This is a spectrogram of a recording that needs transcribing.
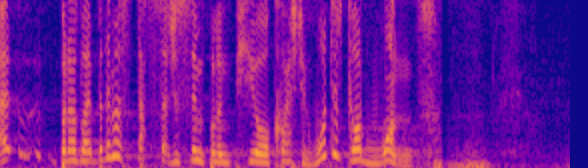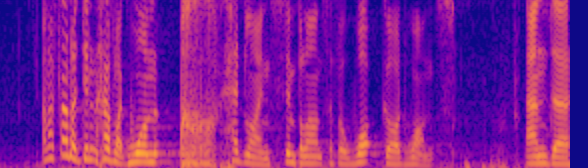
Uh, but I was like, but must, that's such a simple and pure question. What does God want? And I found I didn't have like one headline, simple answer for what God wants. And uh,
